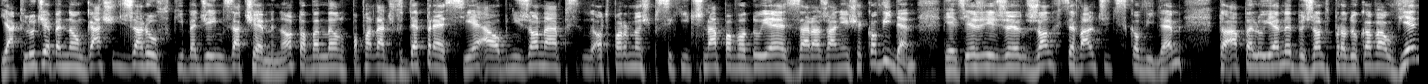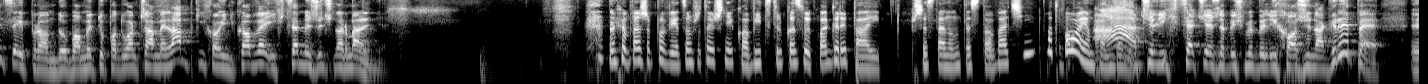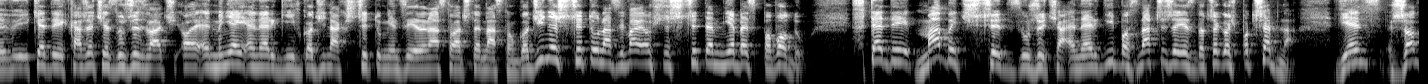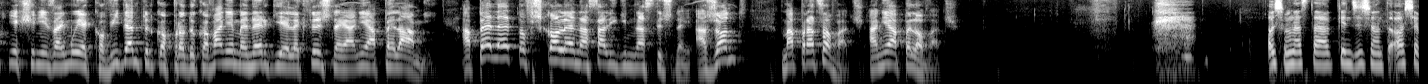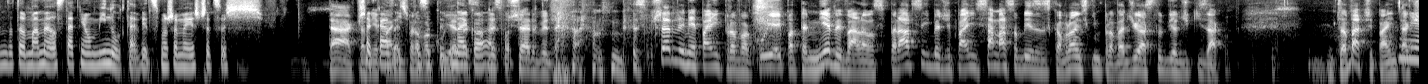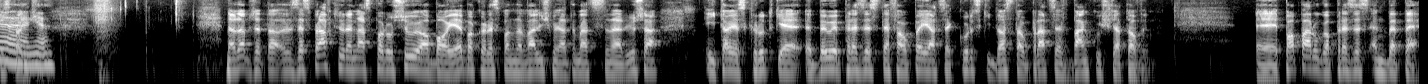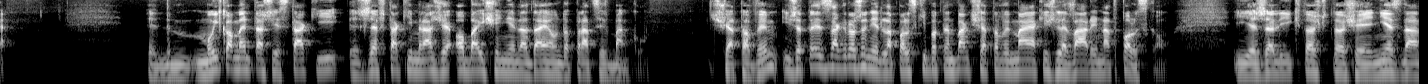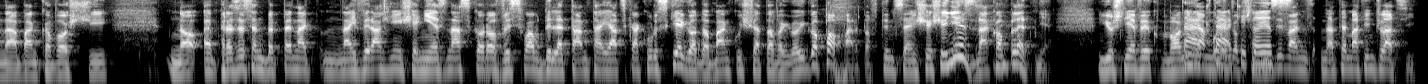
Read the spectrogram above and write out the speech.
Jak ludzie będą gasić żarówki, będzie im za ciemno, to będą popadać w depresję, a obniżona odporność psychiczna powoduje zarażanie się COVID-em. Więc jeżeli rząd chce walczyć z COVID-em, to apelujemy, by rząd produkował więcej prądu, bo my tu podłączamy lampki choinkowe i chcemy żyć normalnie. No chyba, że powiedzą, że to już nie COVID, tylko zwykła grypa i przestaną testować i odwołają pandemię. A, czyli chcecie, żebyśmy byli chorzy na grypę, y, kiedy każecie zużywać e, mniej energii w godzinach szczytu między 11 a 14. Godziny szczytu nazywają się szczytem nie bez powodu. Wtedy ma być szczyt zużycia energii, bo znaczy, że jest do czegoś potrzebna. Więc rząd niech się nie zajmuje COVID-em, tylko produkowaniem energii elektrycznej, a nie apelami. Apele to w szkole na sali gimnastycznej, a rząd ma pracować, a nie apelować. 18.58, no to mamy ostatnią minutę, więc możemy jeszcze coś Tak, to mnie pani prowokuje bez, bez przerwy. Bez przerwy mnie pani prowokuje i potem mnie wywalą z pracy i będzie pani sama sobie ze Skowrońskim prowadziła studio Dziki Zachód. Zobaczy pani, tak się nie, skończy. nie. No dobrze, to ze spraw, które nas poruszyły oboje, bo korespondowaliśmy na temat scenariusza i to jest krótkie. Były prezes TVP Jacek Kurski dostał pracę w Banku Światowym. E, Poparł go prezes NBP. E, Mój komentarz jest taki, że w takim razie obaj się nie nadają do pracy w banku światowym i że to jest zagrożenie dla Polski, bo ten bank światowy ma jakieś lewary nad Polską. I jeżeli ktoś, kto się nie zna na bankowości, no e, prezes NBP naj, najwyraźniej się nie zna, skoro wysłał dyletanta Jacka Kurskiego do Banku Światowego i go poparł. To w tym sensie się nie zna kompletnie. Już nie wypominam Tak, mojego tak, to jest- przewidywań na temat inflacji.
